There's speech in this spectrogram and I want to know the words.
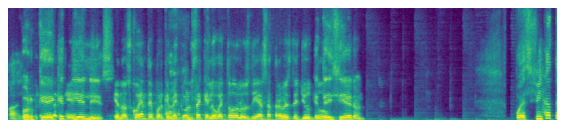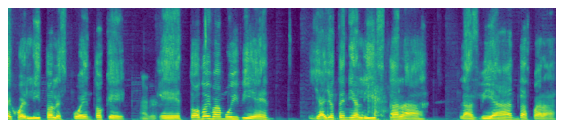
Ay, ¿Por qué? ¿Qué que- tienes? Que nos cuente, porque me consta que lo ve todos los días a través de ¿Qué YouTube. te hicieron? Pues fíjate, Juelito, les cuento que eh, todo iba muy bien. Ya yo tenía lista la, las viandas para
